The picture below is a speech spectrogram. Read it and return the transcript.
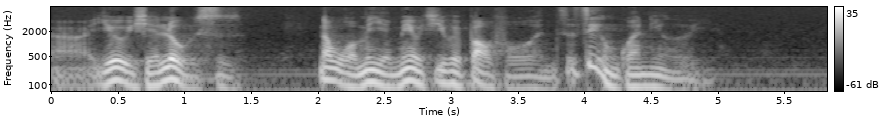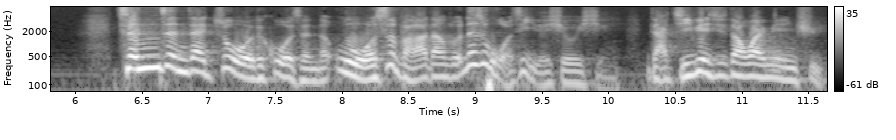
啊也有一些漏失。那我们也没有机会报佛恩，是这种观念而已。真正在做的过程呢，我是把它当做那是我自己的修行。那即便是到外面去，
